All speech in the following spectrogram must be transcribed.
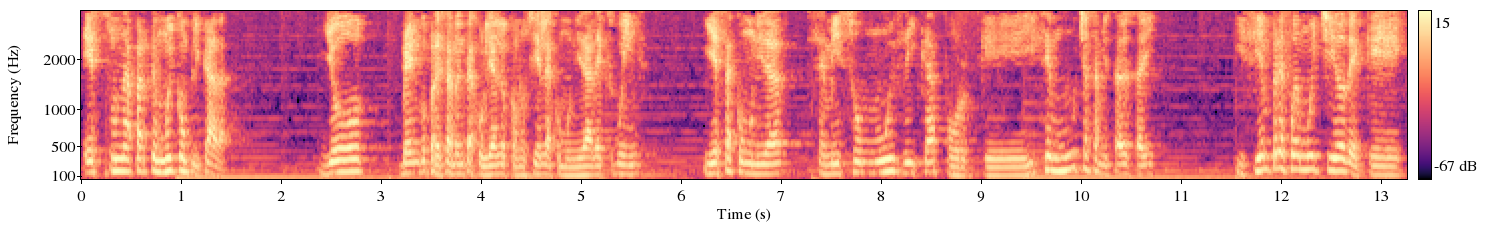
es una parte muy complicada. Yo vengo precisamente a Julián, lo conocí en la comunidad X-Wing, y esa comunidad se me hizo muy rica porque hice muchas amistades ahí. Y siempre fue muy chido de que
